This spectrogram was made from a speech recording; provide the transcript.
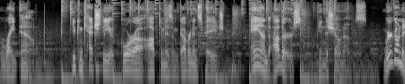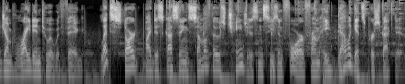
right now. You can catch the Agora Optimism governance page and others in the show notes. We're going to jump right into it with Fig Let's start by discussing some of those changes in season four from a delegate's perspective.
